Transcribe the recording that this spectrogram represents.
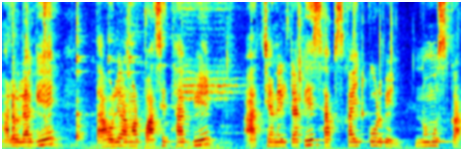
ভালো লাগে, তাহলে আমার পাশে থাকবেন আর চ্যানেলটাকে সাবস্ক্রাইব করবেন। নমস্কার।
